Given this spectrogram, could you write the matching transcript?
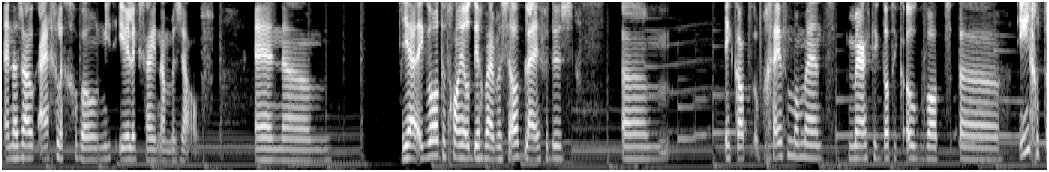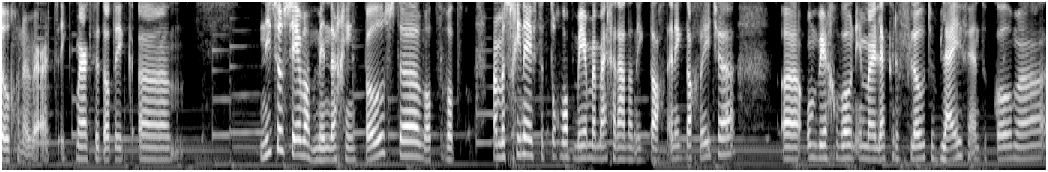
En dan zou ik eigenlijk gewoon niet eerlijk zijn naar mezelf. En um, ja, ik wil altijd gewoon heel dicht bij mezelf blijven. Dus Um, ik had op een gegeven moment merkte ik dat ik ook wat uh, ingetogener werd. Ik merkte dat ik um, niet zozeer wat minder ging posten. Wat, wat, maar misschien heeft het toch wat meer met mij gedaan dan ik dacht. En ik dacht, weet je, uh, om weer gewoon in mijn lekkere flow te blijven en te komen,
